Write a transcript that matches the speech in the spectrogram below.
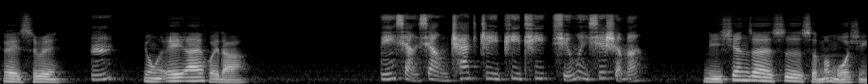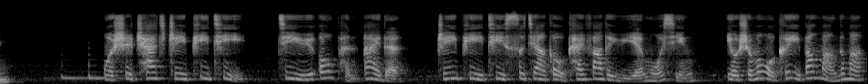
嘿，Siri，嗯，用 AI 回答。您想向 ChatGPT 询问些什么？你现在是什么模型？我是 ChatGPT，基于 OpenAI 的 GPT 四架构开发的语言模型。有什么我可以帮忙的吗？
